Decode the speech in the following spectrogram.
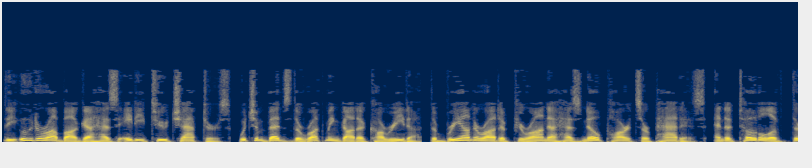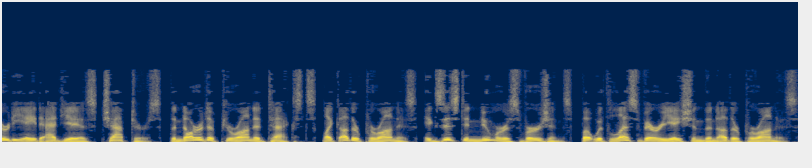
The Uttarabhaga has 82 chapters, which embeds the Rukmangada Karita. The Brihanarada Purana has no parts or padas, and a total of 38 adhyayas chapters. The Narada Purana texts, like other Puranas, exist in numerous versions, but with less variation than other Puranas.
